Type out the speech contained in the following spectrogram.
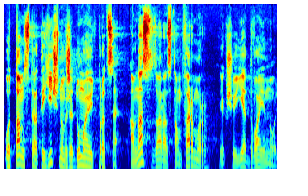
От там стратегічно вже думають про це. А в нас зараз там фермер, якщо є 2,0.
